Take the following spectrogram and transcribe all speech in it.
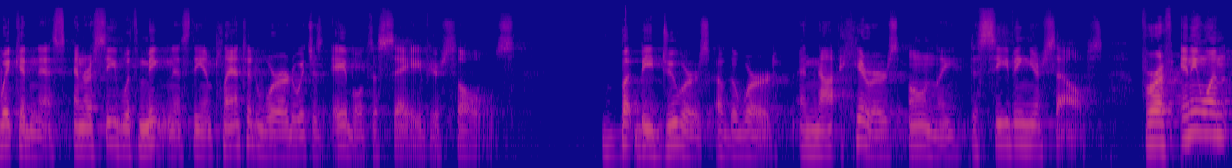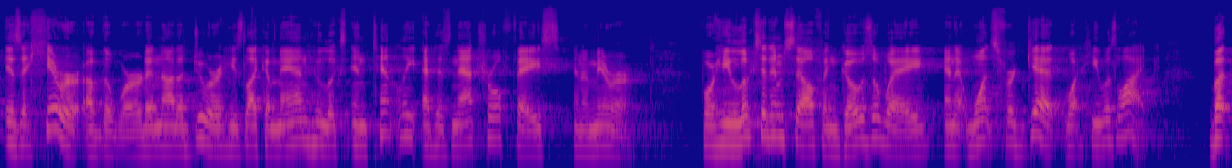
wickedness, and receive with meekness the implanted word which is able to save your souls. But be doers of the word, and not hearers only, deceiving yourselves. For if anyone is a hearer of the word and not a doer, he's like a man who looks intently at his natural face in a mirror. For he looks at himself and goes away and at once forget what he was like. But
